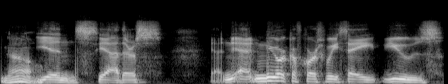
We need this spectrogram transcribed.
No. Yins. Yeah. There's. Yeah. Uh, New York, of course, we say use.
